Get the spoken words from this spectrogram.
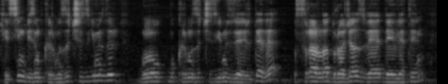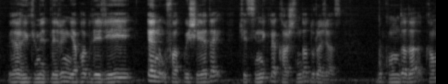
kesin bizim kırmızı çizgimizdir. Bunu bu kırmızı çizgimiz üzerinde de ısrarla duracağız ve devletin veya hükümetlerin yapabileceği en ufak bir şeye de kesinlikle karşısında duracağız. Bu konuda da kamu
